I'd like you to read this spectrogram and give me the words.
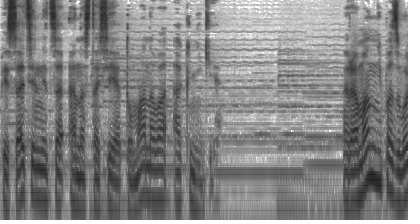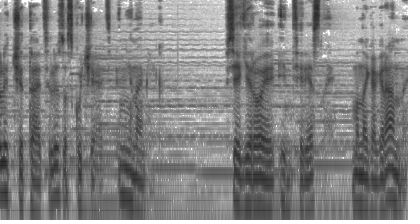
Писательница Анастасия Туманова о книге – Роман не позволит читателю заскучать ни на миг. Все герои интересны, многогранны,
